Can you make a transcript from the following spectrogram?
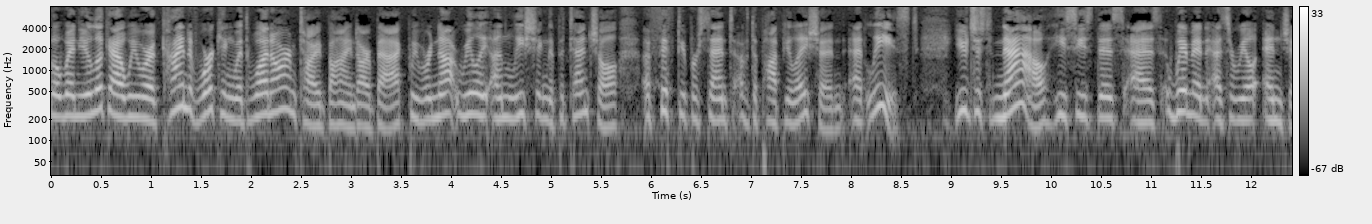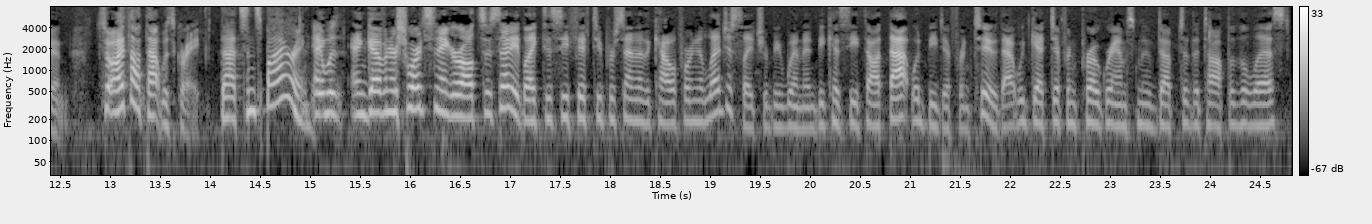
But when you look at we were kind of working with one arm tied behind our back, we were not really unleashing the potential of 50% of the population, at least. You just now, he sees this as women as a real engine. So I thought that was great. That's inspiring. It was, and Governor Schwarzenegger also said he'd like to see 50% of the California legislature be women because he thought that would be different too. That would get different programs moved up to the top of the list,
